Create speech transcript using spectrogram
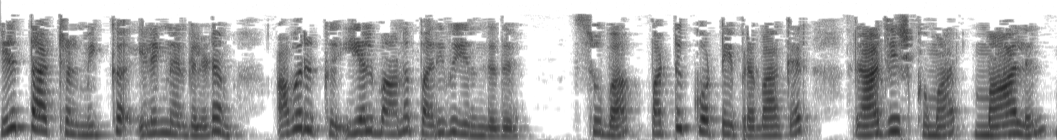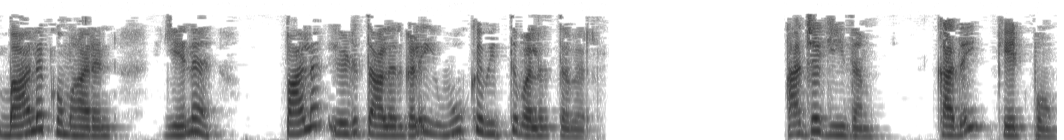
எழுத்தாற்றல் மிக்க இளைஞர்களிடம் அவருக்கு இயல்பான பரிவு இருந்தது. சுபா பட்டுக்கோட்டை பிரபாகர் ராஜேஷ்குமார் மாலன் பாலகுமாரன் என பல எழுத்தாளர்களை ஊக்குவித்து வளர்த்தவர். அஜகீதம் கதை கேட்போம்.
